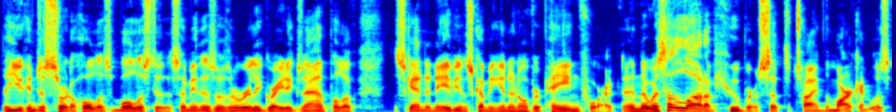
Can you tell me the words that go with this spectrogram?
that you can just sort of holus bolus to this. I mean, this was a really great example of the Scandinavians coming in and overpaying for it. And there was a lot of hubris at the time. The market was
